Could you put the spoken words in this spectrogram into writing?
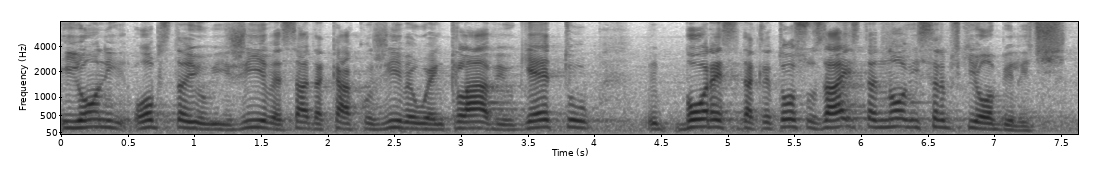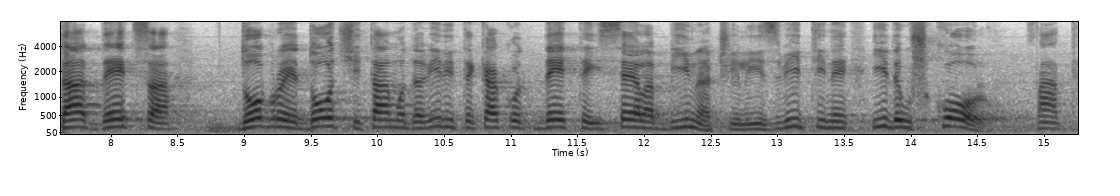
I oni opstaju i žive sada kako žive u enklavi, u getu bore se, dakle to su zaista novi srpski obilići. Ta deca dobro je doći tamo da vidite kako dete iz sela Binač ili iz Vitine ide u školu, znate,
